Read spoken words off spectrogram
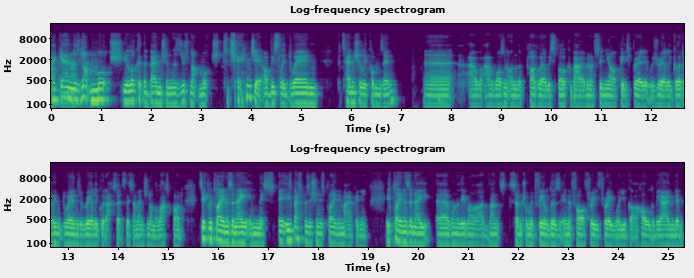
Again, the there's not much. You look at the bench, and there's just not much to change it. Obviously, Duane potentially comes in. Uh, I, I, wasn't on the pod where we spoke about him, and I've seen your piece, Brady. It was really good. I think Duane's a really good asset to this. I mentioned on the last pod, particularly playing as an eight in this. His best position is playing, in my opinion, he's playing as an eight, uh, one of the more advanced central midfielders in a four-three-three, where you've got a holder behind him.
